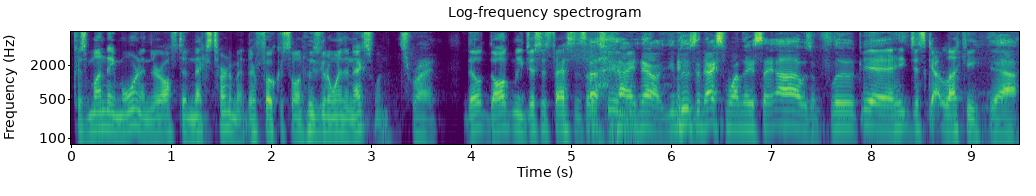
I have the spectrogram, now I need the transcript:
because Monday morning they're off to the next tournament. They're focused on who's going to win the next one. That's right. They'll dog me just as fast as I cheer. I know. You lose the next one, they say, ah, it was a fluke. Yeah, he just got lucky. Yeah.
